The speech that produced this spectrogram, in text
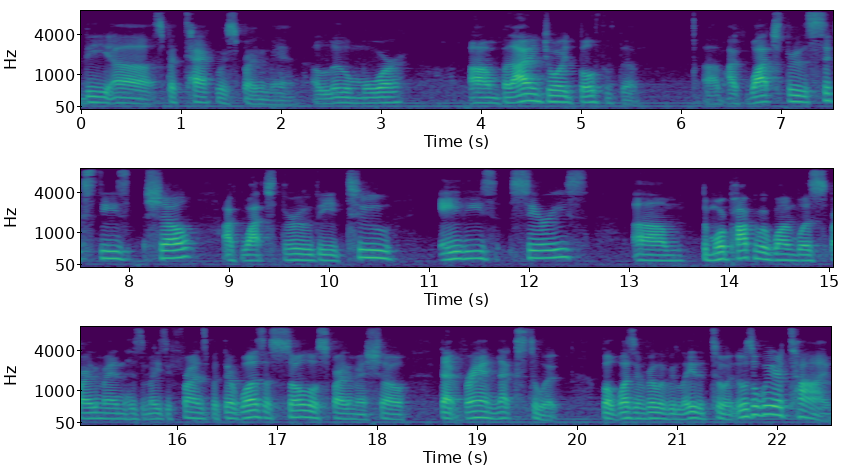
the uh, Spectacular Spider Man a little more, um, but I enjoyed both of them. Um, I've watched through the 60s show, I've watched through the two 80s series. Um, the more popular one was Spider Man and His Amazing Friends, but there was a solo Spider Man show that ran next to it, but wasn't really related to it. It was a weird time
